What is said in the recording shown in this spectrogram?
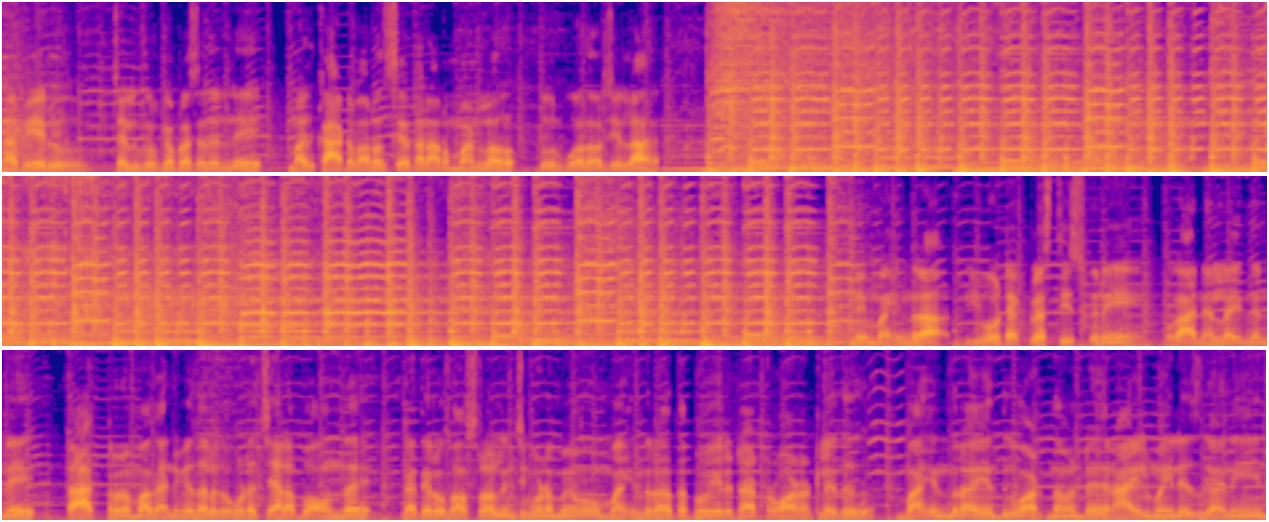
నా పేరు చలి దుర్గాప్రసాద్ అండి. మాది కాటవరం సీతారామ మండలం తూర్పుగోదావరి జిల్లా. మేము మహీంద్రా యువో టెక్ ప్లస్ తీసుకుని ఒక ఆరు నెలలు అయిందండి. ట్రాక్టర్ మాకు అన్ని విధాలుగా కూడా చాలా బాగుంది. గత ఇరవై సంవత్సరాల నుంచి కూడా మేము మహీంద్రా తప్ప వేరే ట్రాక్టర్ వాడట్లేదు. మహీంద్రా ఎందుకు వాడుతున్నామంటే ఆయిల్ మైలేజ్ కానీ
